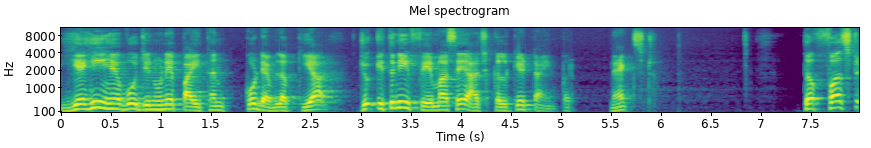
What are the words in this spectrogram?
यही हैं वो जिन्होंने पाइथन को डेवलप किया, जो इतनी फ़ेमस है आजकल के टाइम पर। Next. The first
